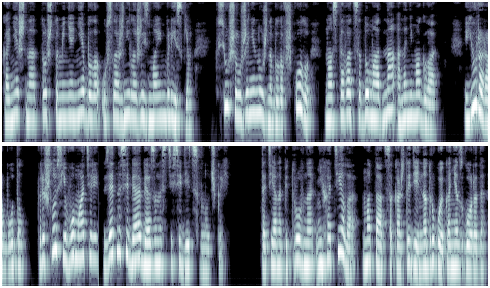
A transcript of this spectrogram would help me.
Конечно, то, что меня не было, усложнило жизнь моим близким – Ксюше уже не нужно было в школу, но оставаться дома одна она не могла. Юра работал, пришлось его матери взять на себя обязанности сидеть с внучкой. Татьяна Петровна не хотела мотаться каждый день на другой конец города,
